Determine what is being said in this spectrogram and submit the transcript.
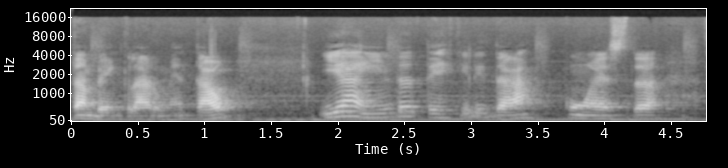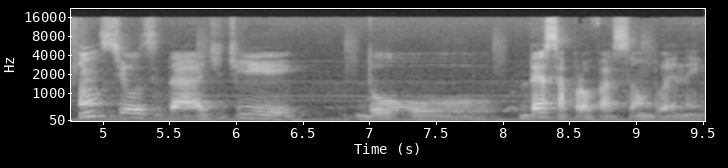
também, claro, mental, e ainda ter que lidar com esta ansiosidade de, do, dessa aprovação do Enem.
